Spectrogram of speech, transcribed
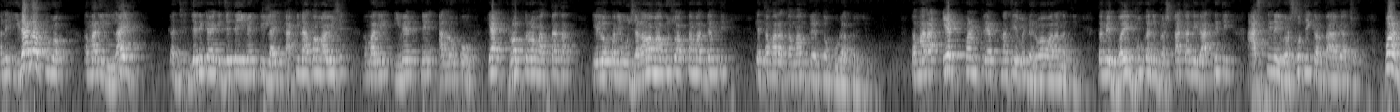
અને ઈરાદાપૂર્વક અમારી લાઈટ જેને કહેવાય કે જે તે ઇવેન્ટની લાઇટ કાપી નાખવામાં આવી છે. અમારી ઇવેન્ટને આ લોકો ક્યાંક ડ્રોપ કરવા માગતા હતા. એ લોકોને હું જણાવવા માંગુ છું આપના માધ્યમથી કે તમારા તમામ પ્રયત્નો પૂરા કરજો. તમારા એક પણ પ્રયત્નથી અમે ડરવાવાળા નથી. તમે ભય, ભૂખ અને ભ્રષ્ટાચારની રાજનીતિ આજથી નહીં, વર્ષોથી કરતા આવ્યા છો. પણ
